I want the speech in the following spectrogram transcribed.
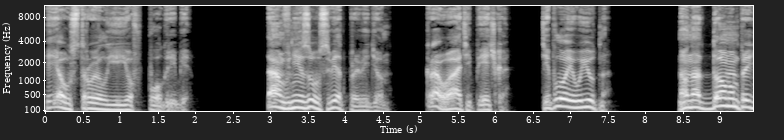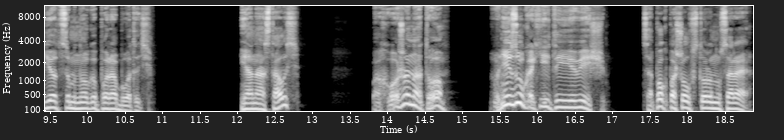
и я устроил ее в погребе. Там внизу свет проведен, кровать и печка, тепло и уютно но над домом придется много поработать. И она осталась? Похоже на то. Внизу какие-то ее вещи. Сапог пошел в сторону сарая.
